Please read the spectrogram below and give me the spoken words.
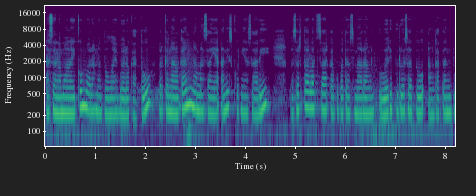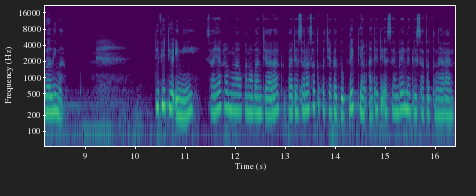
Assalamualaikum warahmatullahi wabarakatuh. Perkenalkan, nama saya Anis Kurniasari, peserta Latsar Kabupaten Semarang 2021 Angkatan 25. Di video ini, saya akan melakukan wawancara kepada salah satu pejabat publik yang ada di SMP Negeri 1 Tengaran.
